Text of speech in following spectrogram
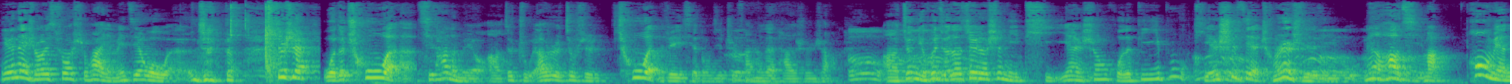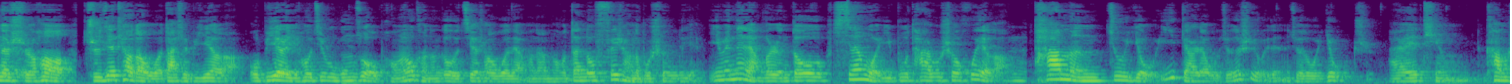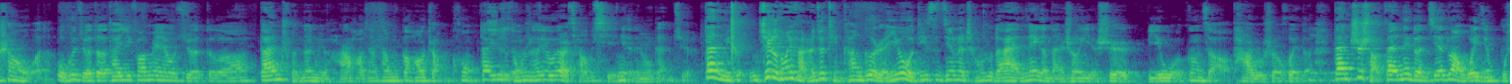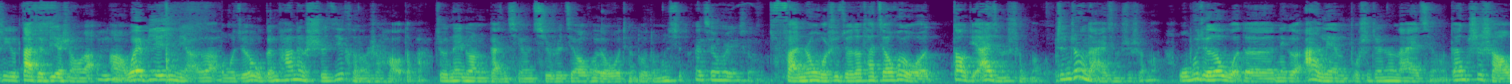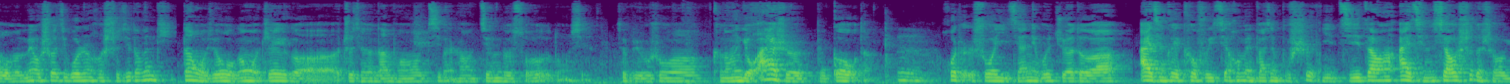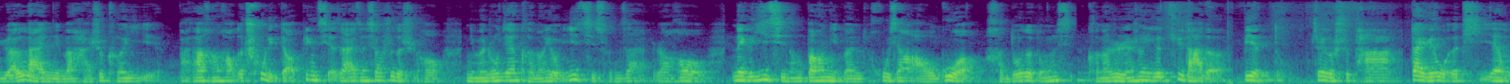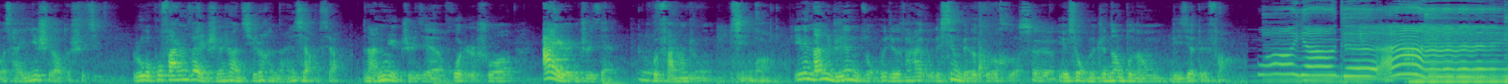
因为那时候说实话也没接过吻，真的就是我的初吻，其他的没有啊，就主要是就是初吻的这一些东西只发生在他的身上。哦啊，就你会觉得这个是你体验生活的第一步，体验世界、成人世界的第一步，你很好奇嘛。后面的时候直接跳到我大学毕业了。我毕业了以后进入工作，我朋友可能给我介绍过两个男朋友，但都非常的不顺利，因为那两个人都先我一步踏入社会了，他们就有一点点，我觉得是有一点点觉得我幼稚。还挺看不上我的，我会觉得他一方面又觉得单纯的女孩好像他们更好掌控，但与此同时他又有点瞧不起你的那种感觉。但你说你这个东西反正就挺看个人，因为我第一次经历成熟的爱，那个男生也是比我更早踏入社会的，但至少在那段阶段我已经不是一个大学毕业生了啊，我也毕业一年了。我觉得我跟他那个时机可能是好的吧，就那段感情其实教会了我挺多东西的。他教会你什么？反正我是觉得他教会我到底爱情是什么，真正的爱情是什么。我不觉得我的那个暗恋不。是真正的爱情，但至少我们没有涉及过任何实际的问题。但我觉得我跟我这个之前的男朋友基本上经历了所有的东西，就比如说可能有爱是不够的，嗯，或者是说以前你会觉得爱情可以克服一切，后面发现不是的，以及当爱情消失的时候，原来你们还是可以把它很好的处理掉，并且在爱情消失的时候，你们中间可能有义气存在，然后那个义气能帮你们互相熬过很多的东西，可能是人生一个巨大的变动。这个是他带给我的体验，我才意识到的事情。如果不发生在你身上，其实很难想象男女之间，或者说爱人之间会发生这种情况。因为男女之间，你总会觉得他还有一个性别的隔阂。是，也许我们真的不能理解对方。我要的爱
